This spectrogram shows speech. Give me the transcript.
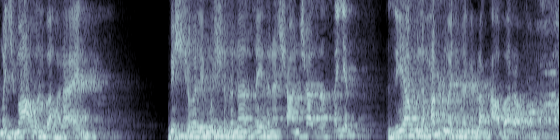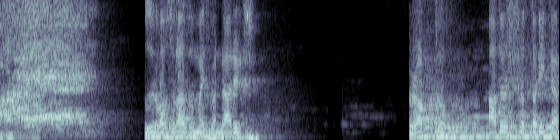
مجمع البحرین، بشو علی سیدنا شان شاہ سید ضیاء الحق مجمع کی لکھابہ روجہ کس قبول حضور غوث العظم مائز بنداریر রক্ত আদর্শ তরিকার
